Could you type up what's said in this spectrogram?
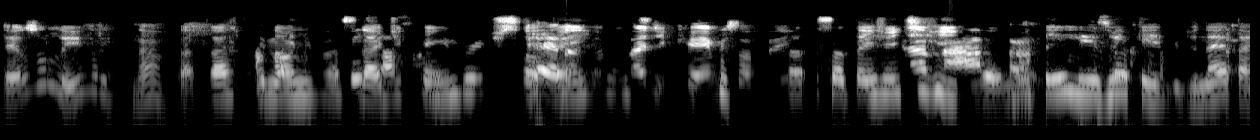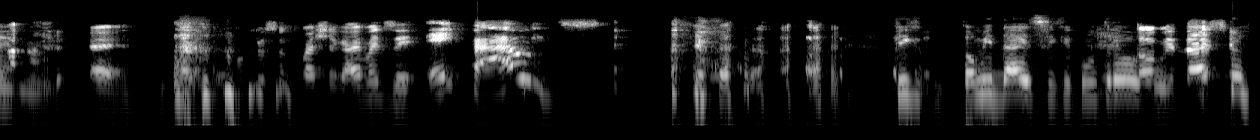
Deus o livre. Não. Tá certo que na Universidade de Cambridge só É, na tem Universidade de Cambridge só tem. só, só tem gente rica. Não tem liso em Cambridge, né, Tainá? É, não vai ter uma pessoa que vai chegar e vai dizer 8 pounds! Fique, tome 10, fique com troco. Tome 10 O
